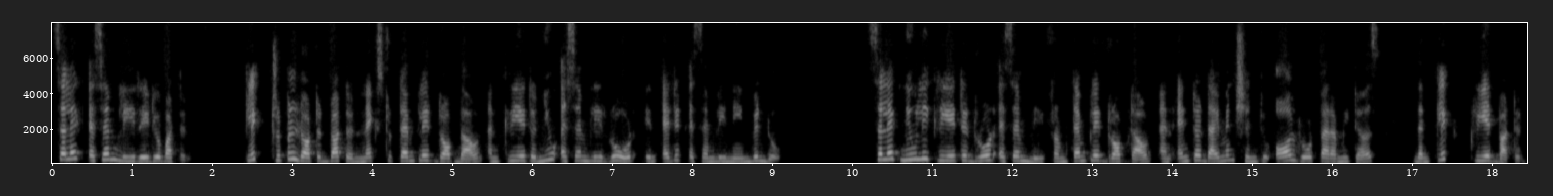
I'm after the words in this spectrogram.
Select Assembly Radio button. Click triple dotted button next to Template drop-down and create a new assembly road in Edit Assembly Name window. Select newly created road assembly from Template drop-down and enter dimension to all road parameters, then click Create button.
